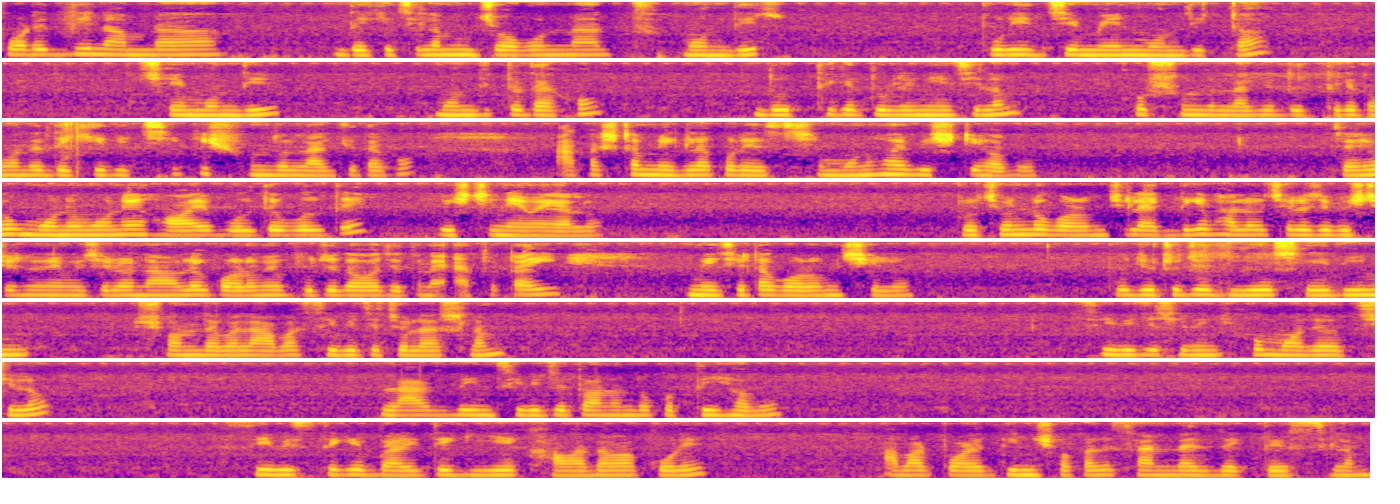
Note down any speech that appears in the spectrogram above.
পরের দিন আমরা দেখেছিলাম জগন্নাথ মন্দির, পুরীর যে মেন মন্দিরটা, সেই মন্দির। মন্দিরটা দেখো, দূর থেকে তুলে নিয়েছিলাম। খুব সুন্দর লাগে দূর থেকে তোমাদের দেখিয়ে দিচ্ছি। কি সুন্দর লাগছে, দেখো। আকাশটা মেঘলা করে এসছে, মনে হয় বৃষ্টি হবে। যাই হোক, মনে মনে হয় বলতে বলতে বৃষ্টি নেমে গেল। প্রচণ্ড গরম ছিল, একদিকে ভালো ছিল যে বৃষ্টিটা নেমেছিল, না হলে গরমে পুজো দেওয়া যেত না, এতটাই মেঝেটা গরম ছিল। পুজো টুজো দিয়ে সেই দিন সন্ধ্যাবেলা আবার সি বিচে চলে আসলাম। সি বিচে সেদিনকে খুব মজা হচ্ছিল। লাস্ট দিন সি বিচে তো আনন্দ করতেই হবে। সি বিচ থেকে বাড়িতে গিয়ে খাওয়া দাওয়া করে আবার পরের দিন সকালে সানরাইজ দেখতে এসেছিলাম।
